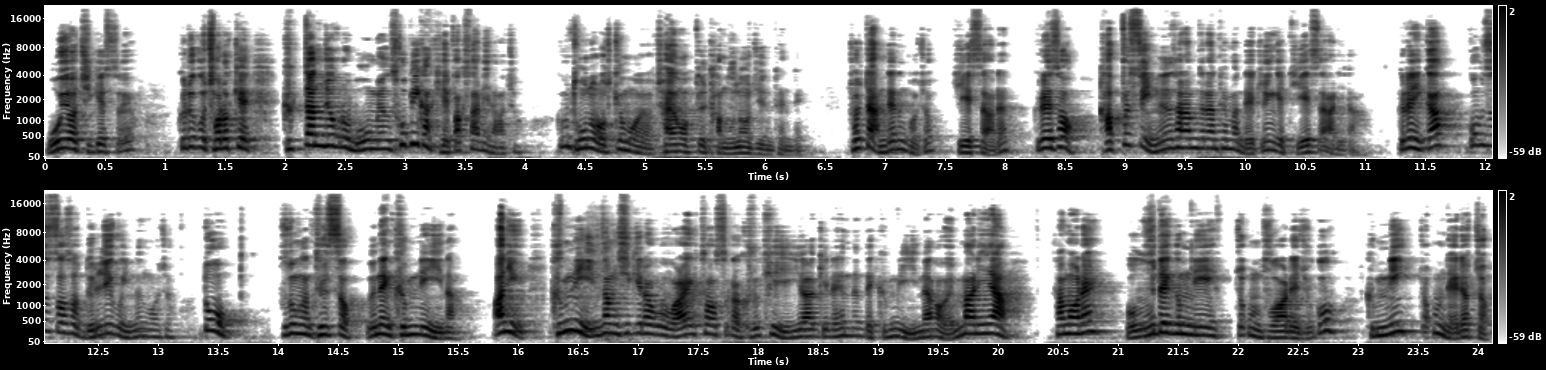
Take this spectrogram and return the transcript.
모여지겠어요? 그리고 저렇게 극단적으로 모으면 소비가 개박살이 나죠. 그럼 돈을 어떻게 모아요? 자영업들 다 무너지는 텐데. 절대 안 되는 거죠. DSR은. 그래서 갚을 수 있는 사람들한테만 내주는 게 DSR이다. 그러니까 꼼수 써서 늘리고 있는 거죠. 또 부동산 들썩, 은행 금리 인하. 아니 금리 인상 시기라고 와이트하우스가 그렇게 이야기를 했는데 금리 인하가 웬 말이냐? 3월에 뭐 우대금리 조금 부활해주고 금리 조금 내렸죠.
